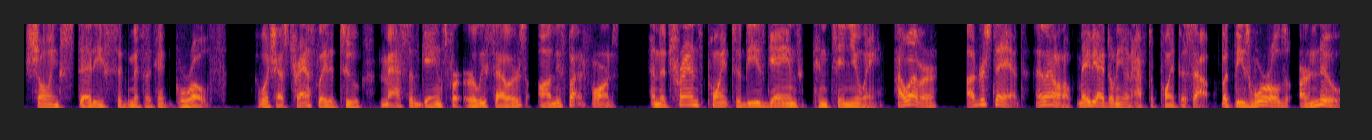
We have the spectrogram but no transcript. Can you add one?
showing steady, significant growth, which has translated to massive gains for early sellers on these platforms. And the trends point to these gains continuing. However, understand, and I don't know, maybe I don't even have to point this out, but these worlds are new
